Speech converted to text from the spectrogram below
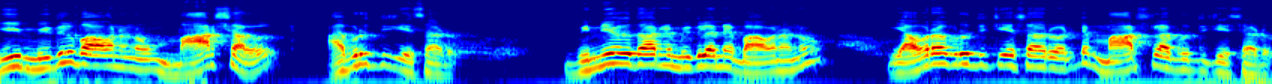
ఈ మిగులు భావనను మార్షల్ అభివృద్ధి చేశాడు. వినియోగదారుని మిగులు అనే భావనను ఎవరు అభివృద్ధి చేశారు అంటే మార్షల్ అభివృద్ధి చేశాడు.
